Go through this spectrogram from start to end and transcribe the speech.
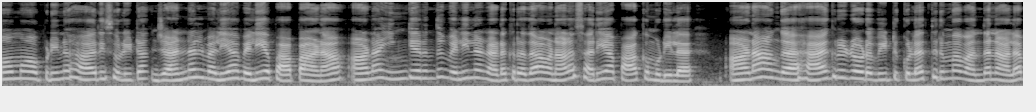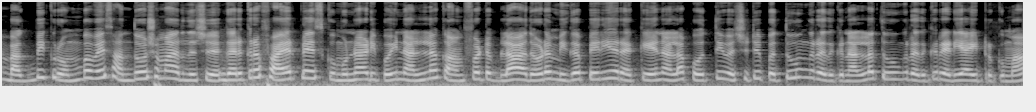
ஆமாம் அப்படின்னு ஹாரி சொல்லிட்டான் ஜன்னல் வழியாக வெளியே பார்ப்பானா ஆனால் இங்கேருந்து வெளியில் நடக்கிறத அவனால் சரியாக பார்க்க முடியல. ஆனால் அங்கே ஹேக்ரிடோட வீட்டுக்குள்ளே திரும்ப வந்தனால பக்பிக் ரொம்பவே சந்தோஷமாக இருந்துச்சு. இங்கே இருக்கிற ஃபயர் பிளேஸ்க்கு முன்னாடி போய் நல்லா கம்ஃபர்டபுளாக அதோட மிகப்பெரிய ரெக்கையை நல்லா பொத்தி வச்சுட்டு இப்போ தூங்குறதுக்கு நல்லா தூங்குறதுக்கு ரெடி ஆகிட்டு இருக்குமா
